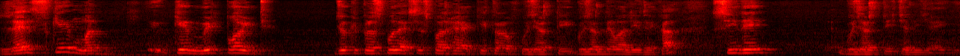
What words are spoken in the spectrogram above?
लेंस के मद, के मिड पॉइंट जो कि प्रिंसिपल एक्सिस पर है, की तरफ़ गुजरती, गुजरने वाली रेखा, सीधे गुजरती चली जाएगी।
